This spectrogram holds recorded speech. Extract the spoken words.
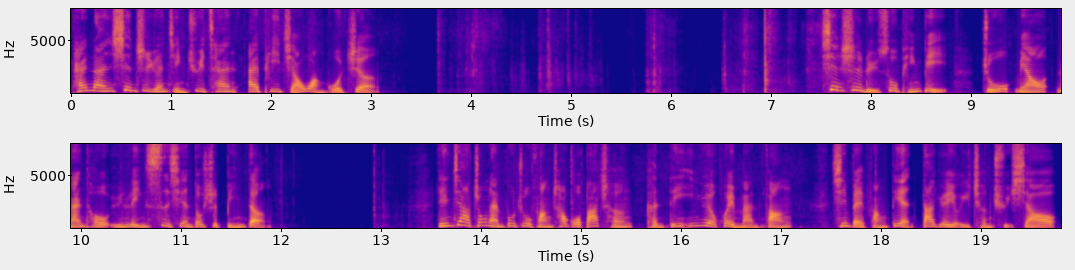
台南限制远景聚餐，IP 矫枉过正。县市旅宿评比，竹苗南投云林四县都是丙等。廉价中南部住房超过八成，肯定音乐会满房，新北房店大约有一成取消。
